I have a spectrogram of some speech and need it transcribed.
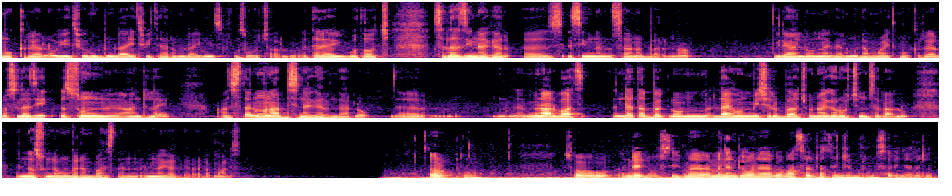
ሞክር ያለው ዩቲዩብም ላይ ትዊተርም ላይ የሚጽፉ ሰዎች አሉ። የተለያዩ ቦታዎች ስለዚህ ነገር ሲነሳ ነበር እና እንግዲህ ያለውን ነገርም ለማየት ሞክር ያለው ስለዚህ እሱን አንድ ላይ አንስተን ምን አዲስ ነገር እንዳለው ምናልባት እንደጠበቅ ነው ላይሆን የሚችልባቸው ነገሮችም ስላሉ እነሱን ደግሞ በደንብ አንስተን እነጋገራለን ማለት ነው። ጥሩ ጥሩ። እንዴት ነው? ምን እንደሆነ በማስረዳት እንጀምር መሰለኝ አይደለም?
